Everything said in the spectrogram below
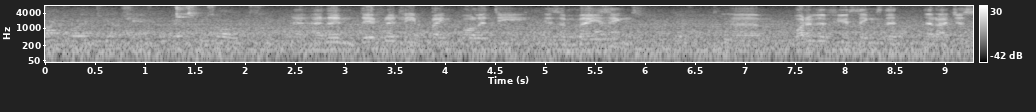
right way to achieve the best results. yeah, and then definitely paint quality is amazing. Um, one of the few things that, that I just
